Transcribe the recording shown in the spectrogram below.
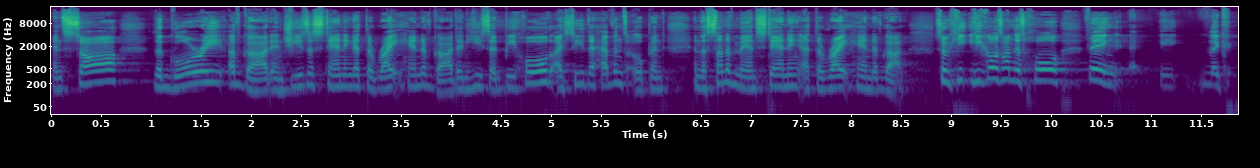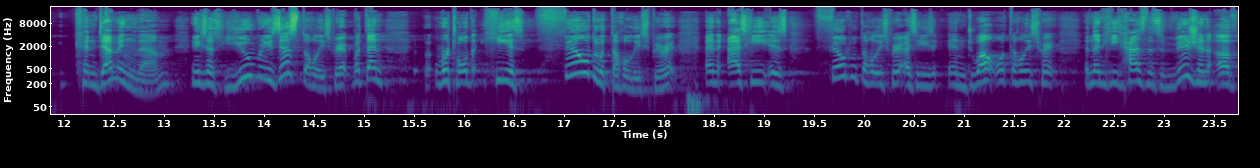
and saw the glory of God and Jesus standing at the right hand of God. And he said, Behold, I see the heavens opened and the Son of Man standing at the right hand of God. So he, he goes on this whole thing, eh, like condemning them. And he says, You resist the Holy Spirit. But then we're told that he is filled with the Holy Spirit. And as he is filled with the Holy Spirit, as he's indwelt with the Holy Spirit, and then he has this vision of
